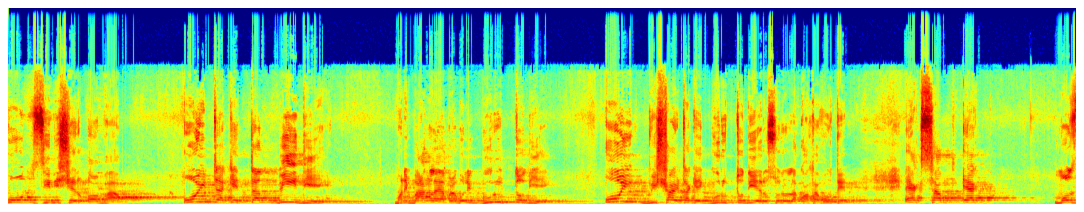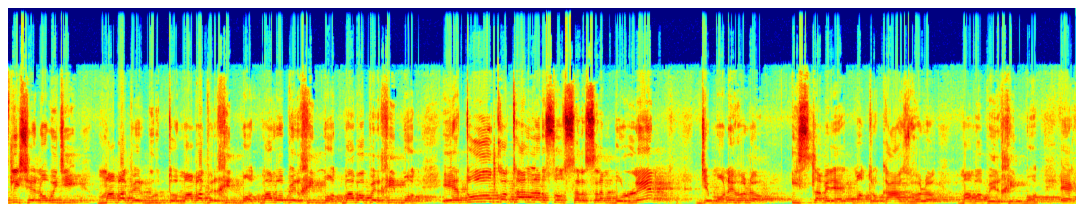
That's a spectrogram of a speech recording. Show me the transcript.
কোন জিনিসের অভাব, ওইটাকে তাম্বি দিয়ে মানে বাংলায় আমরা বলি গুরুত্ব দিয়ে ওই বিষয়টাকে গুরুত্ব দিয়ে রসুল্লাহ কথা বলতেন। এক সাব এক মজলিসে নবীজি মা বাপের গুরুত্ব মা বাপের খিদমত মা বাপের খিদমত মা বাপের খিদমত, এত কথা আল্লাহ রসুল সাল্লাহ সাল্লাম বললেন যে মনে হলো ইসলামের একমাত্র কাজ হলো মা বাপের খিদমত। এক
